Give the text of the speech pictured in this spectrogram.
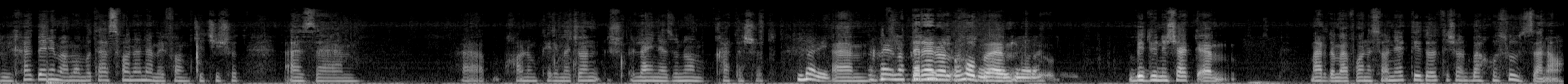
روی خط بریم اما متاسفانه نمیفهم که چی شد از خانم کریمه جان لین از اونام قطع شد بله. در خب بدون شک مردم افغانستان یک تعدادشان به خصوص زنا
